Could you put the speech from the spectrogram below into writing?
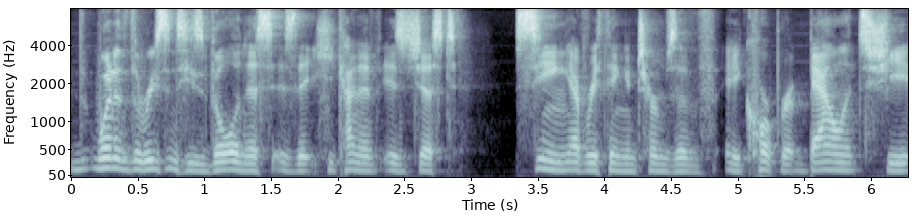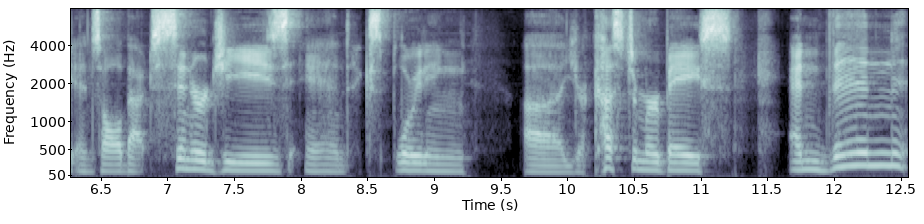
one of the reasons he's villainous is that he kind of is just seeing everything in terms of a corporate balance sheet and it's all about synergies and exploiting uh, your customer base. And then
